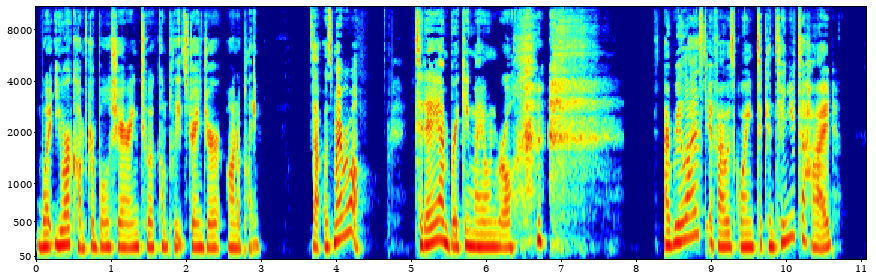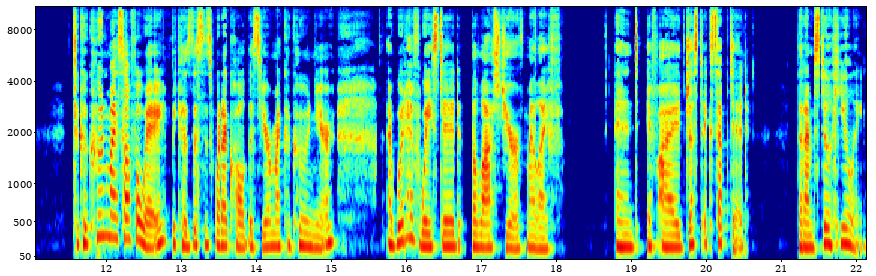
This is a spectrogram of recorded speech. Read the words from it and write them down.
what you are comfortable sharing to a complete stranger on a plane. That was my rule. Today, I'm breaking my own rule. I realized if I was going to continue to hide, to cocoon myself away, because this is what I call this year my cocoon year, I would have wasted the last year of my life. And if I just accepted that I'm still healing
